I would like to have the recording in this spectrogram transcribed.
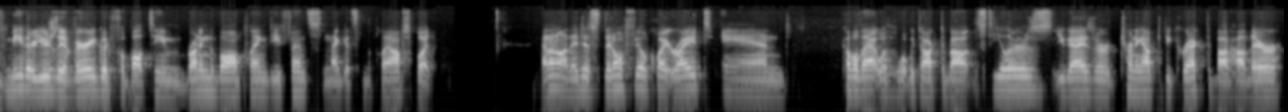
to me, they're usually a very good football team, running the ball, playing defense, and that gets them the playoffs. But I don't know, they just they don't feel quite right. And couple that with what we talked about, the Steelers. You guys are turning out to be correct about how their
